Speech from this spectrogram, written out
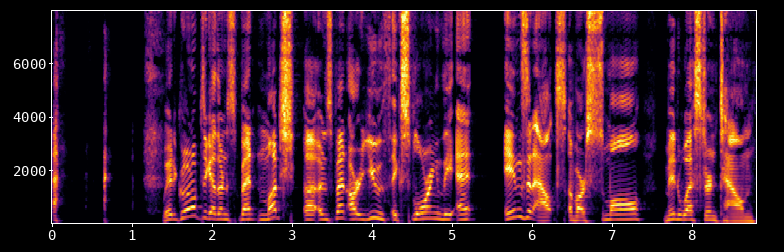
we had grown up together and spent much uh, and spent our youth exploring the en- ins and outs of our small midwestern town.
